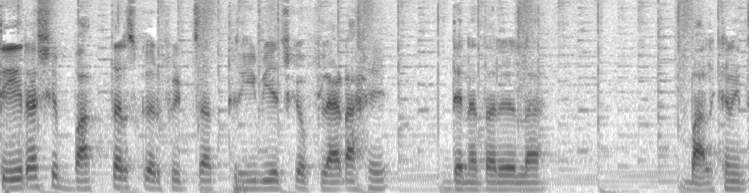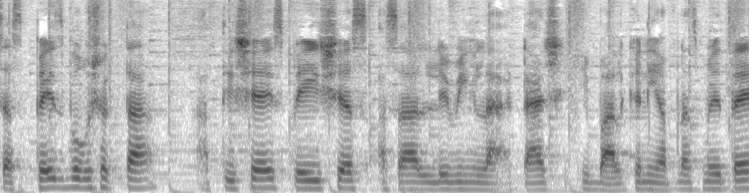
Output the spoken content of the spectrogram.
तेराशे बहात्तर स्क्वेअर फीटचा three B H K flat आहे. देण्यात आलेला बाल्कनीचा स्पेस बघू शकता. अतिशय स्पेशियस असा लिव्हिंगला अटॅच ही बाल्कनी आपणास मिळते.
